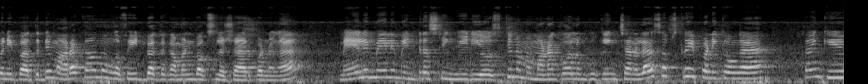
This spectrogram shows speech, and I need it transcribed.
பண்ணி பார்த்துட்டு மறக்காமல் உங்கள் ஃபீட்பேக்கை கமெண்ட் பாக்ஸில் ஷேர் பண்ணுங்கள் மேலும் மேலும் இன்ட்ரெஸ்டிங் வீடியோஸ்க்கு நம்ம மணக்கோலம் குக்கிங் சேனலை சப்ஸ்கிரைப் பண்ணிக்கோங்க. Thank you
